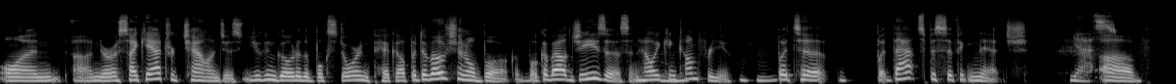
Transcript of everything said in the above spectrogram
on uh, neuropsychiatric challenges. You can go to the bookstore and pick up a devotional book, a book about Jesus and how he can Mhm. come for you. Mhm. But to but that specific niche Yes. of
